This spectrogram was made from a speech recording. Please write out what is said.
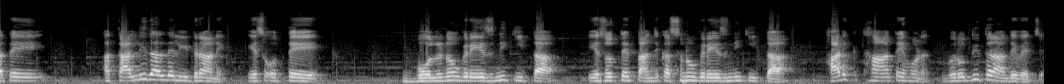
ਅਤੇ ਅਕਾਲੀ ਦਲ ਦੇ ਲੀਡਰਾਂ ਨੇ ਇਸ ਉੱਤੇ ਬੋਲਣੋਂ ਗਰੇਜ਼ ਨਹੀਂ ਕੀਤਾ, ਇਸ ਉੱਤੇ ਤੰਜ ਕੱਸਣੋਂ ਗਰੇਜ਼ ਨਹੀਂ ਕੀਤਾ। ਹਰ ਇੱਕ ਥਾਂ ਤੇ ਹੁਣ ਵਿਰੋਧੀ ਧਿਰਾਂ ਦੇ ਵਿੱਚ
